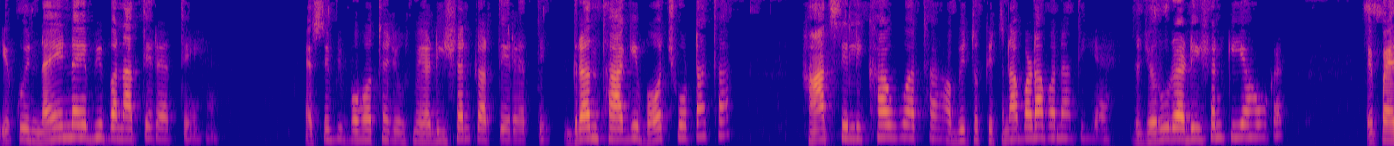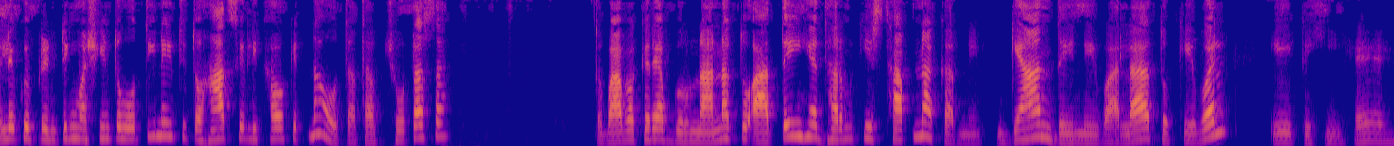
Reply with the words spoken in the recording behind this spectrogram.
ये कोई नए नए भी बनाते रहते हैं। ऐसे भी बहुत हैं जो उसमें एडिशन करते रहते। ग्रंथ आगे बहुत छोटा था। हाथ से लिखा हुआ था। अभी तो कितना बड़ा बना दिया है। तो ज़रूर एडिशन किया होगा। तो पहले कोई प्रिंटिंग मशीन तो होती नहीं थी तो हाथ से लिखा हो कितना होता था? छोटा सा। तो बाबा कह रहे, अब गुरु नानक तो आते ही हैं धर्म की स्थापना करने। ज्ञान देने वाला तो केवल एक ही है।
